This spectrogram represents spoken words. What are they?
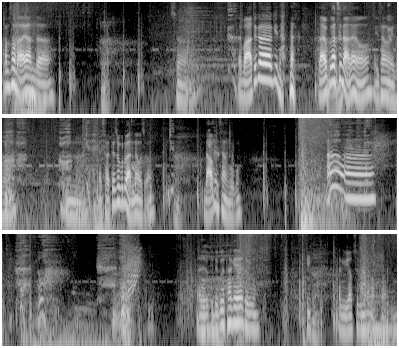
탐사원 아야 한다. 자, 마드각이 나, 나올 것 같지는 않아요. 이 상황에서. 음, 네, 절대적으로 안 나오죠. 나오면 이상한 거고. 아. 아, 이렇게 느긋하게 해도 딱 위협적인 건 없어가지고.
